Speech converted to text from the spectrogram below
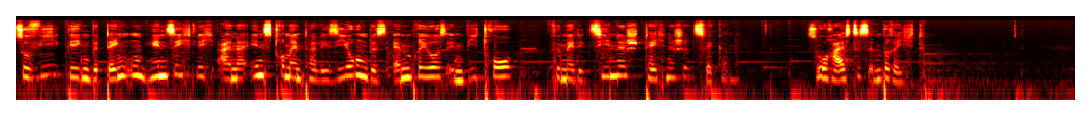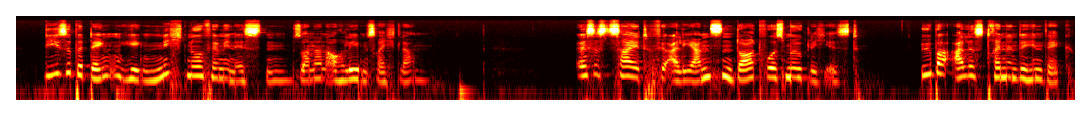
sowie wegen Bedenken hinsichtlich einer Instrumentalisierung des Embryos in vitro für medizinisch-technische Zwecke. So heißt es im Bericht. Diese Bedenken hegen nicht nur Feministen, sondern auch Lebensrechtler. Es ist Zeit für Allianzen dort, wo es möglich ist, über alles Trennende hinweg.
